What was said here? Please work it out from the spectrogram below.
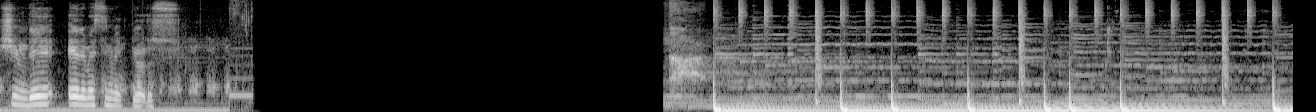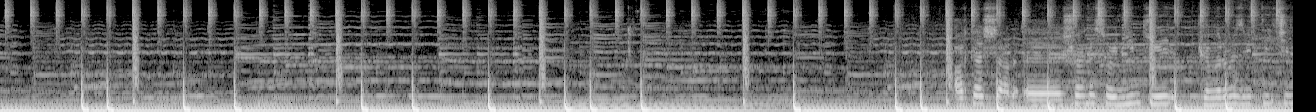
Şimdi erimesini bekliyoruz. Arkadaşlar eee, şöyle söyleyeyim ki kömürümüz bittiği için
